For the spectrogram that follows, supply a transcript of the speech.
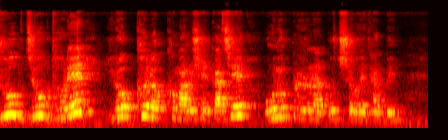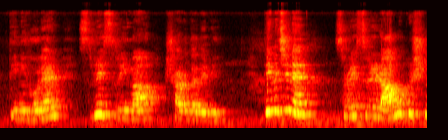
যুগ যুগ ধরে লক্ষ লক্ষ মানুষের কাছে অনুপ্রেরণার উৎস হয়ে থাকবে। তিনি হলেন শ্রী শ্রী মা সারদা দেবী। তিনি ছিলেন শ্রী শ্রী রামকৃষ্ণ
